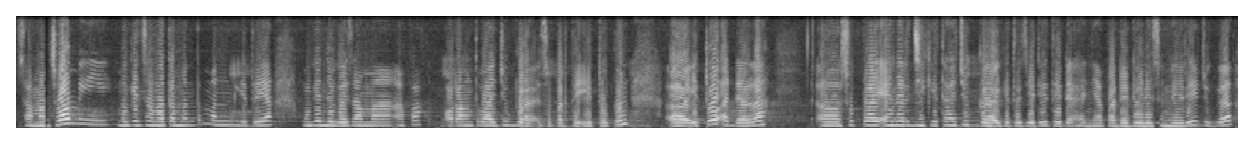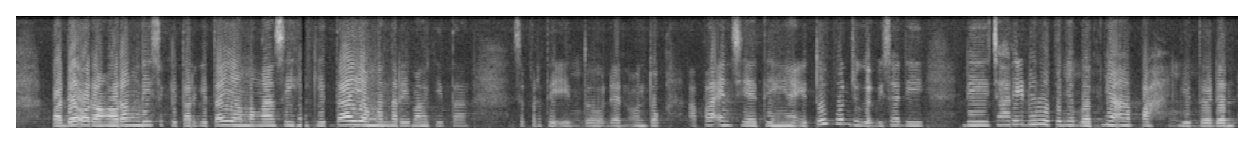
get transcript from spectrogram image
Sama suami mungkin sama teman-teman gitu ya. Mungkin juga sama apa orang tua juga seperti itu pun eh, itu adalah eh, supply energi kita juga gitu. Jadi tidak hanya pada diri sendiri juga pada orang-orang di sekitar kita yang mengasihi kita yang menerima kita. Seperti itu. Dan untuk apa anxiety-nya itu pun juga bisa di, dicari dulu penyebabnya apa gitu. Dan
